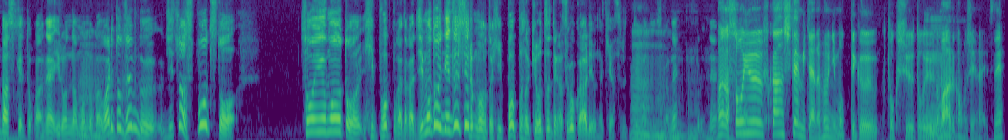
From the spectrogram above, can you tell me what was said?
バスケとかね、うん。いろんなものが、うん割と全部、実はスポーツと、そういうものとヒップホップが、だから地元に根付いてるものとヒップホップの共通点がすごくあるような気がするっていう感じですかね。うんからそういう俯瞰視点みたいな風に持っていく特集というのもあるかもしれないですね。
